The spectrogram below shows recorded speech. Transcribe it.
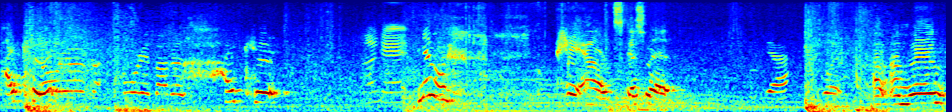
Hi, Don't Kit. worry don't worry about us. Hi, Kit. Okay. No. Hey, Alex. Guess what? Yeah. What? I- I'm wearing.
